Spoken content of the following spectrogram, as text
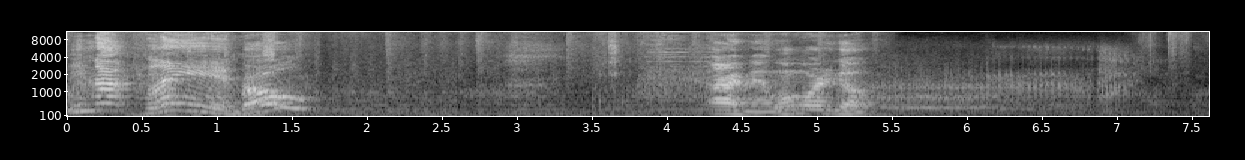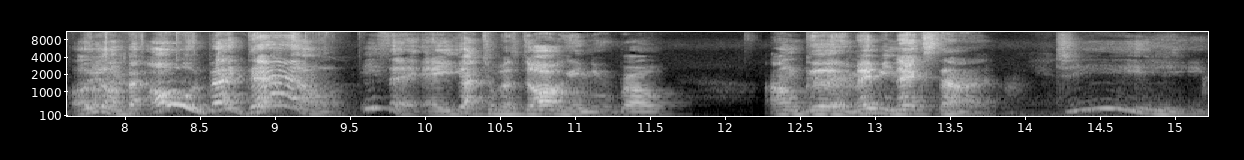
He not playing, bro. All right, man. One more to go. Oh, you gonna back? Oh, he back down. He said, "Hey, you got too much dog in you, bro. I'm good. Maybe next time." Jeez.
